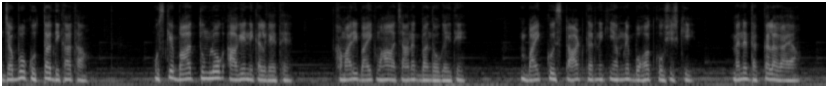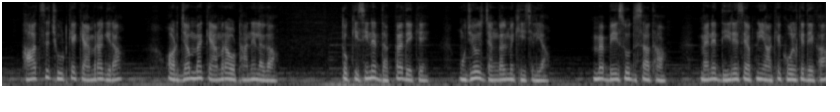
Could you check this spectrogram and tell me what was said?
जब वो कुत्ता दिखा था, उसके बाद तुम लोग आगे निकल गए थे। हमारी बाइक वहाँ अचानक बंद हो गई थी। बाइक को स्टार्ट करने की हमने बहुत कोशिश की। मैंने धक्का लगाया। हाथ से छूट के कैमरा गिरा और जब मैं कैमरा उठाने लगा तो किसी ने धक्का देके मुझे उस जंगल में खींच लिया। मैं बेसुध सा था। मैंने धीरे से अपनी आँखें खोल के देखा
